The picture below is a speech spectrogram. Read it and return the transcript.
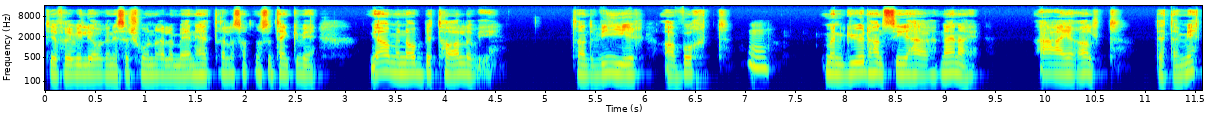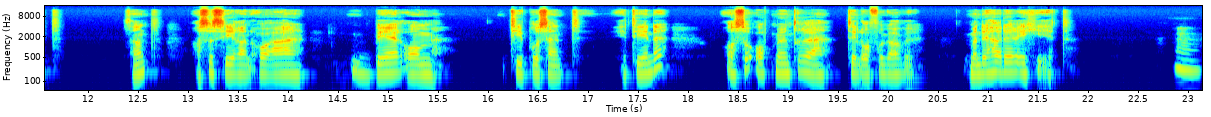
til frivillige organisasjoner eller menigheter, eller sånt, og så tenker vi ja, men nå betaler vi. Sant? Vi gir av vårt. Mm. Men Gud han sier her nei, nei, jeg eier alt. Dette er mitt. Sant? Og så sier han og jeg ber om 10% i tiende, og så oppmuntrer jeg til offergaver. Men det har dere ikke gitt. Mm.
